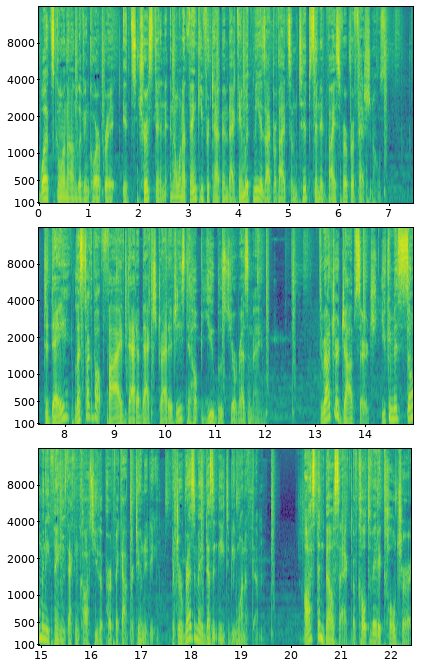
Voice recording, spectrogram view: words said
What's going on, Living Corporate? It's Tristan, and I want to thank you for tapping back in with me as I provide some tips and advice for professionals. Today, let's talk about five data backed strategies to help you boost your resume. Throughout your job search, you can miss so many things that can cost you the perfect opportunity, but your resume doesn't need to be one of them. Austin Belcak of Cultivated Culture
